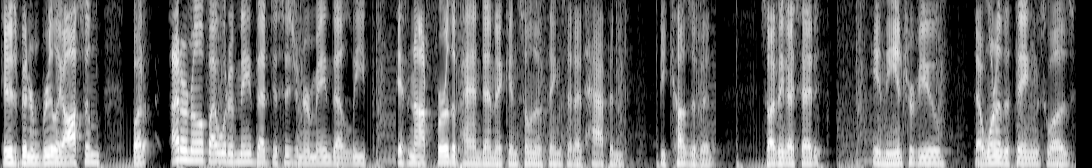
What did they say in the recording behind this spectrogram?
It has been really awesome, but I don't know if I would have made that decision or made that leap if not for the pandemic and some of the things that had happened because of it. So I think I said in the interview that one of the things was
